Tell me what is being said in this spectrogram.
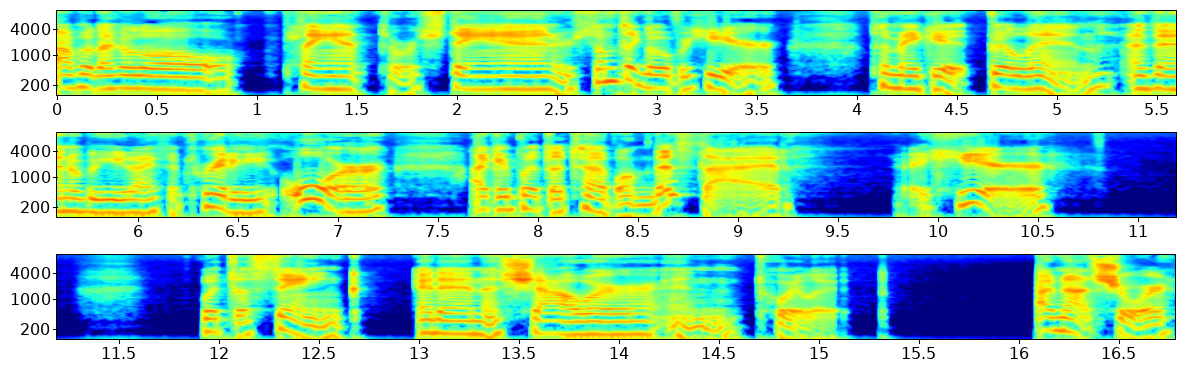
I'll put like a little plant or stand or something over here to make it fill in. And then it'll be nice and pretty. Or I can put the tub on this side right here with the sink and then a shower and toilet. I'm not sure,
